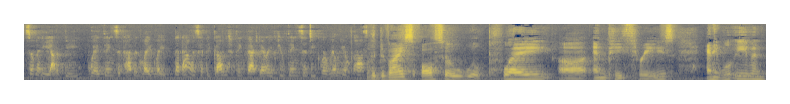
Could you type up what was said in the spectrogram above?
so many out of things have happened lately, that Alice had begun to think that very few things indeed were really impossible. The device also will play uh, MP3s and it will even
